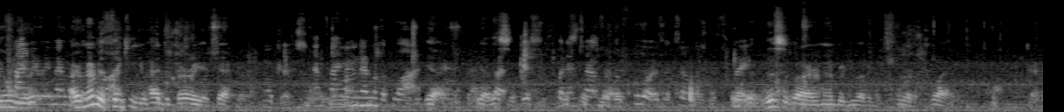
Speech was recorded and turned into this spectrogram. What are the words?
feeling trying you, to remember I the remember plot. thinking you had to bury a checker. Okay. I'm trying to one- remember the block. Yeah, and, yeah, but- this is, this is. But this in looks terms of the right. floors, it's only the Yeah, three. This is what I remembered you having a floor to play. Okay.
